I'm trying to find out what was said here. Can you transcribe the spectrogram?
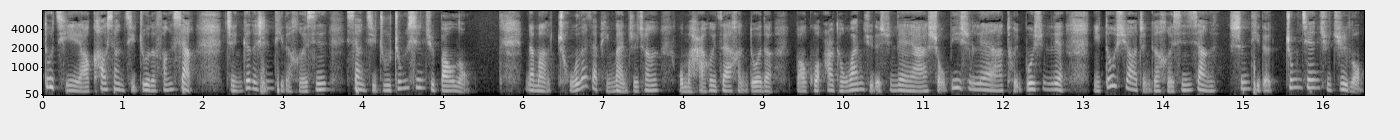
肚脐也要靠向脊柱的方向，整个的身体的核心向脊柱中心去包拢。那么，除了在平板支撑，我们还会在很多的，包括二头弯举的训练呀、手臂训练啊、腿部训练，你都需要整个核心向身体的中间去聚拢，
